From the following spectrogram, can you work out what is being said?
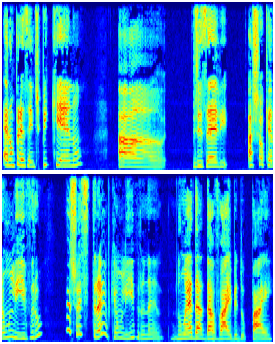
Era um presente pequeno, a Gisele achou que era um livro, achou estranho, porque é um livro, né? Não é da, da vibe do pai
